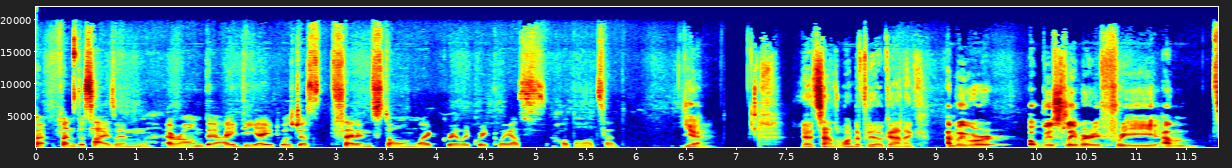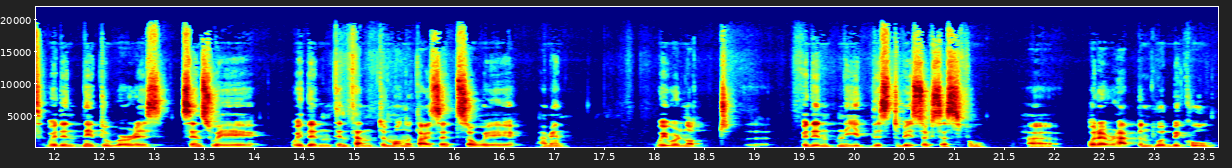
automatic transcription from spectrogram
f- fantasizing around the idea. It was just set in stone, like really quickly, as Hodlonaut said. Yeah. Yeah, it sounds wonderfully organic. And we were obviously very free and we didn't need to worry since we we didn't intend to monetize it. So we, I mean, we were not, uh, we didn't need this to be successful. Uh, whatever happened would be cool.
